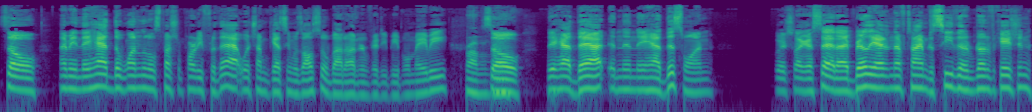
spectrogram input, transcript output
So, I mean, they had the one little special party for that, which I'm guessing was also about 150 people, maybe. Probably. So they had that, and then they had this one, which, like I said, I barely had enough time to see the notification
